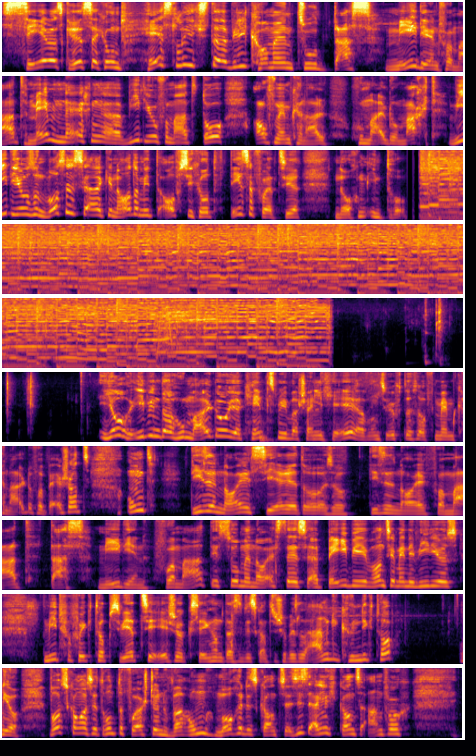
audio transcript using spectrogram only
Servus, grüß euch und hässlichster Willkommen zu Das Medienformat, meinem neuen äh, Videoformat da auf meinem Kanal Humaldo macht Videos und was es äh, genau damit auf sich hat, das erfahrt ihr nach dem Intro. Ja, ich bin der Humaldo, ihr kennt mich wahrscheinlich eh, wenn ihr öfters auf meinem Kanal da vorbeischaut. Und diese neue Serie da, also dieses neue Format, das Medienformat, ist so mein neuestes Baby. Wenn ihr meine Videos mitverfolgt habt, werdet ihr eh schon gesehen haben, dass ich das Ganze schon ein bisschen angekündigt habe. Ja, was kann man sich darunter vorstellen? Warum mache ich das Ganze? Es ist eigentlich ganz einfach.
